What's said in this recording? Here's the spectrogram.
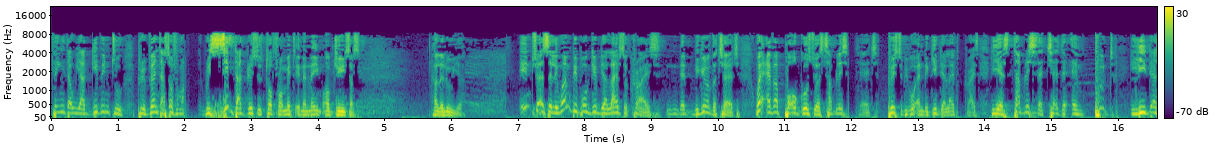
things that we are given to prevent ourselves from. Receive that grace to stop from it in the name of Jesus. Hallelujah. Interestingly, when people give their lives to Christ in the beginning of the church, wherever Paul goes to establish a church, preach to people and they give their life to Christ, he establishes a church there and put leaders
